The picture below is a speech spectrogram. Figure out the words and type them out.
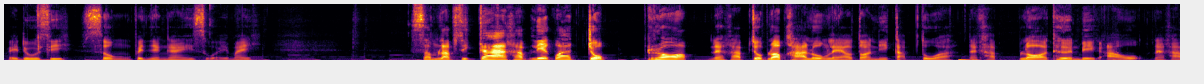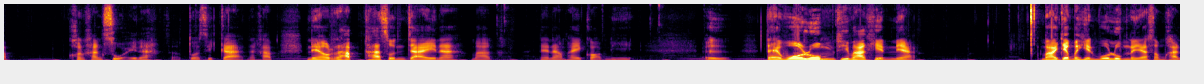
ไปดูซิทรงเป็นยังไงสวยไหมสำหรับซิก้าครับเรียกว่าจบรอบนะครับ จบรอบขาลงแล้วตอนนี้กลับตัวนะครับ รอเทิร์นเบรกเอาท์นะครับค่อนข้างสวยนะตัวซิก้านะครับ แนวรับถ้าสนใจนะมาร์คแนะนำให้กรอบนี้เออแต่โวลุ่มที่มาร์กเห็นเนี่ยมาร์กยังไม่เห็นโวลุ่มในยะสำคัญ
